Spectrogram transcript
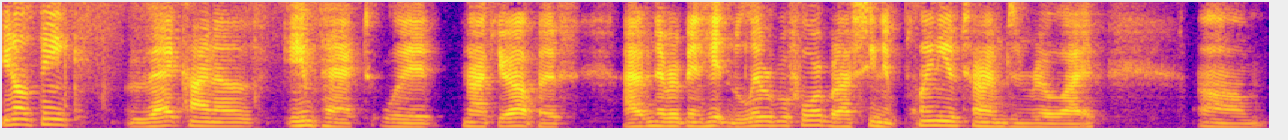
You don't think that kind of impact would knock you out, but if I've never been hit the liver before, but I've seen it plenty of times in real life. Um,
